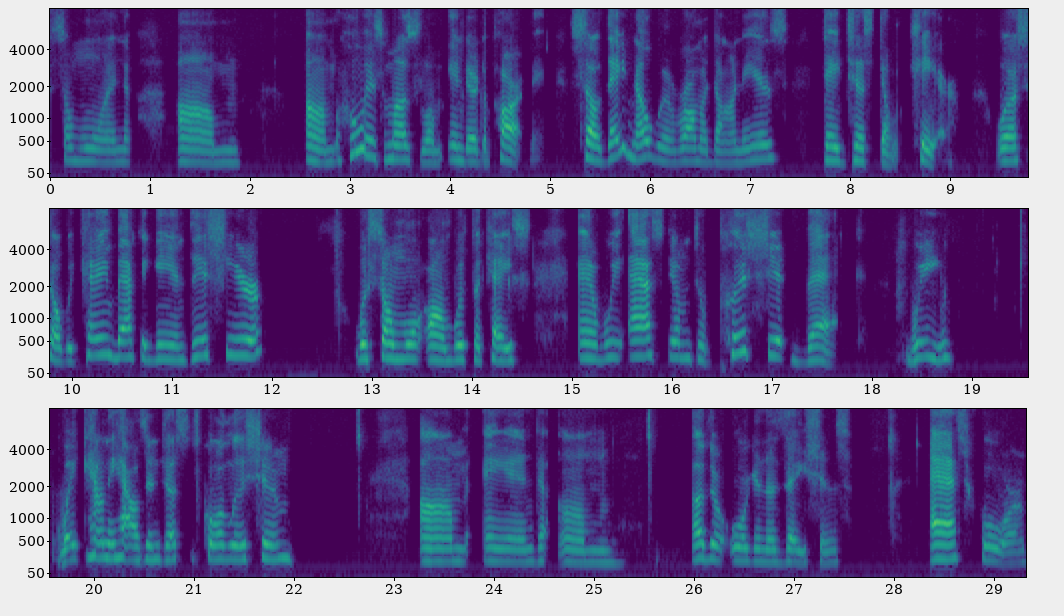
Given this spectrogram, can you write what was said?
someone um, um, who is Muslim in their department. So they know when Ramadan is, they just don't care. Well, so we came back again this year with someone um, with the case, and we asked them to push it back. We, Wake County Housing Justice Coalition, um, and um, other organizations asked for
